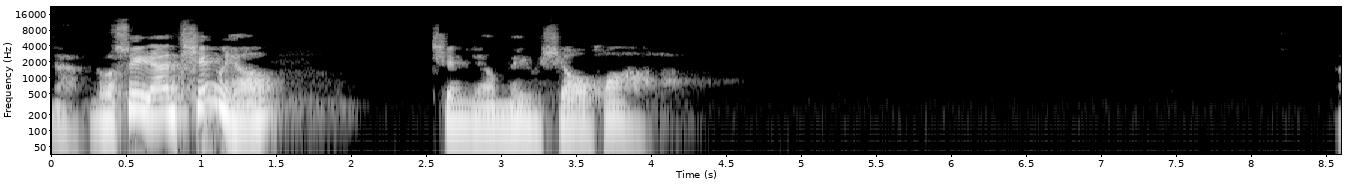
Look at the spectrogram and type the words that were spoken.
啊，那么虽然听了，听了没有消化了，啊，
